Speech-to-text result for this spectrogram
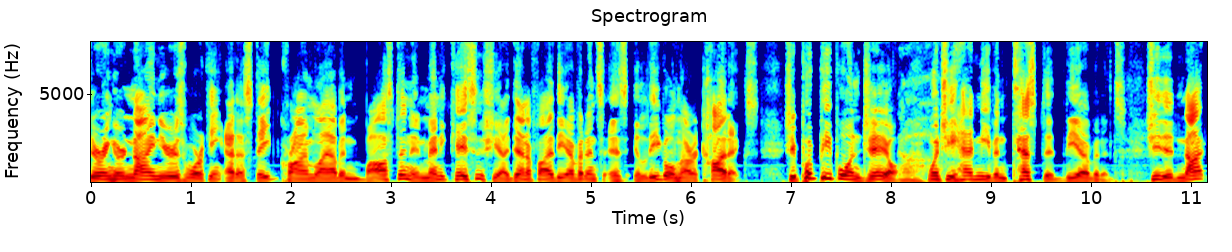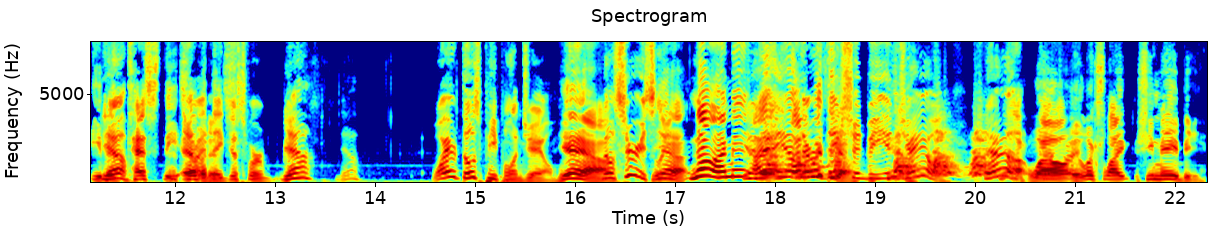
during her 9 years working at a state crime lab in Boston. In many cases, she identified the evidence as illegal narcotics. She put people in jail ah. when she hadn't even tested the evidence. She did not even yeah. test the evidence. Right. They just were. Yeah. Yeah. Why aren't those people in jail? yeah. No, seriously. Yeah. No, I mean, Yeah, I, they- yeah, with they you. should be in jail. Yeah. Yeah, well, that's it looks like she may be.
